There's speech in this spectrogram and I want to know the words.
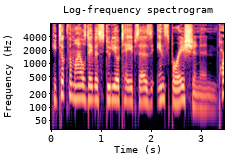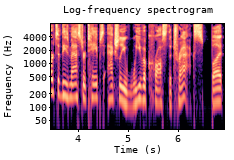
He took the Miles Davis studio tapes as inspiration, and parts of these master tapes actually weave across the tracks. But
